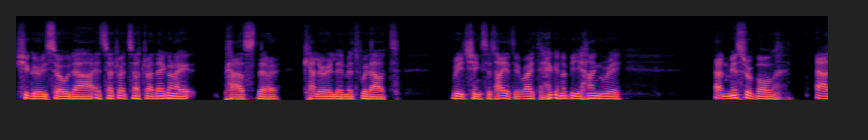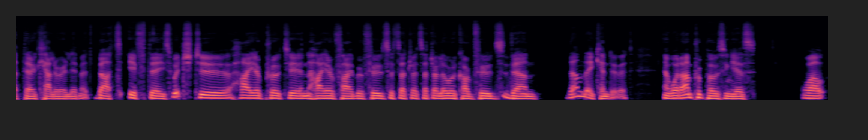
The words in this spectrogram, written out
sugary soda, etc., etc., they're going to pass their calorie limit without reaching satiety. Right? They're going to be hungry and miserable at their calorie limit. But if they switch to higher protein, higher fiber foods, etc., etc., lower carb foods, then then they can do it. And what I'm proposing is, well,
